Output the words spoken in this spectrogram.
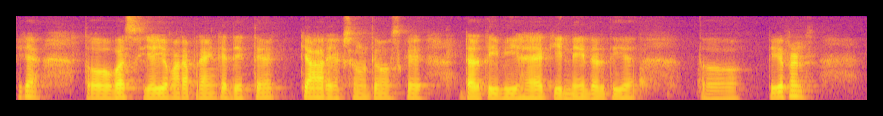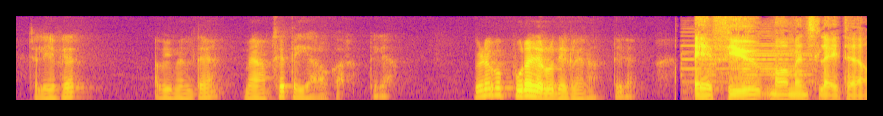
ठीक है तो बस यही हमारा प्रैंक है देखते हैं क्या रिएक्शन होते हैं उसके डरती भी है कि नहीं डरती है तो ठीक है फ्रेंड्स चलिए फिर अभी मिलते हैं मैं आपसे तैयार होकर ठीक है वीडियो को पूरा ज़रूर देख लेना ठीक है A few moments later.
